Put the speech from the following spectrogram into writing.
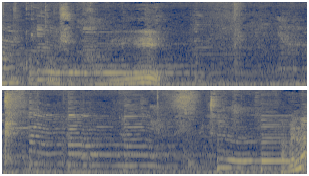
আর কত ওষুধ খাবে? খাবে না?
